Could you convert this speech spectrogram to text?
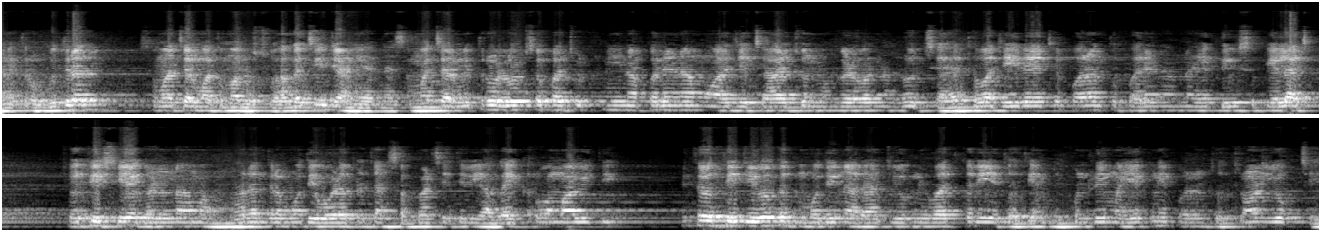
મિત્રો. ગુજરાત સમાચારમાં તમારું સ્વાગત છે. જાણીએ સમાચાર મિત્રો. લોકસભા ચૂંટણીના પરિણામો આજે ચાર જૂન મંગળવારના રોજ જાહેર થવા જઈ રહ્યા છે. પરંતુ પરિણામના એક દિવસ પહેલા જ જ્યોતિષીય ગણનામાં નરેન્દ્ર મોદી વડાપ્રધાન સંભાળશે તેવી આગાહી કરવામાં આવી હતી. મિત્રો, ત્રીજી વખત મોદીના રાજયોગની વાત કરીએ તો તેમની કુંડલીમાં એક નહીં, પરંતુ ત્રણ યોગ છે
